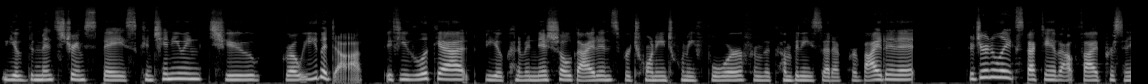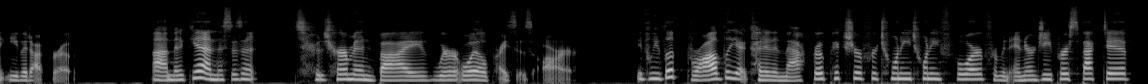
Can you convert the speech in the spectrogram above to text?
you know, the midstream space continuing to grow EBITDA. If you look at you know kind of initial guidance for 2024 from the companies that have provided it, they're generally expecting about 5% EBITDA growth. Um, and again, this isn't determined by where oil prices are. If we look broadly at kind of the macro picture for 2024 from an energy perspective,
